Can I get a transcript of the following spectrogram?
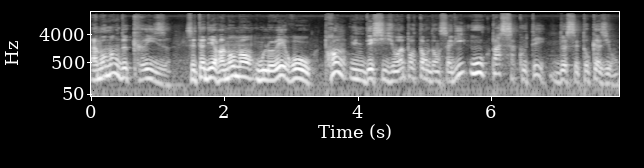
un moment de crise, c'est-à-dire un moment où le héros prend une décision importante dans sa vie ou passe à côté de cette occasion,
